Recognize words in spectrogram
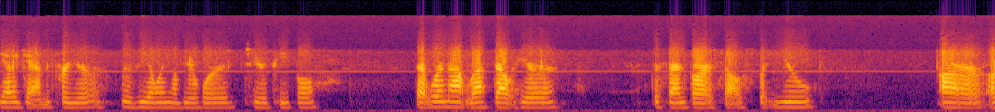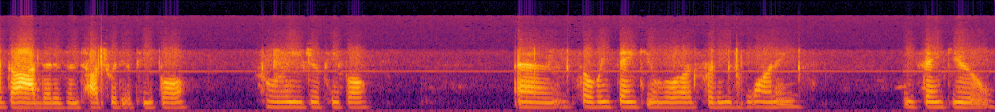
yet again for your revealing of your word to your people. That we're not left out here to fend for ourselves, but you are a God that is in touch with your people, who leads your people. And so we thank you, Lord, for these warnings. We thank you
